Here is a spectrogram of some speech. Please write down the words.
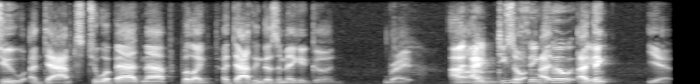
to adapt to a bad map, but like adapting doesn't make it good, right? I- I Um, do so think, I- though, I it- think yeah.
